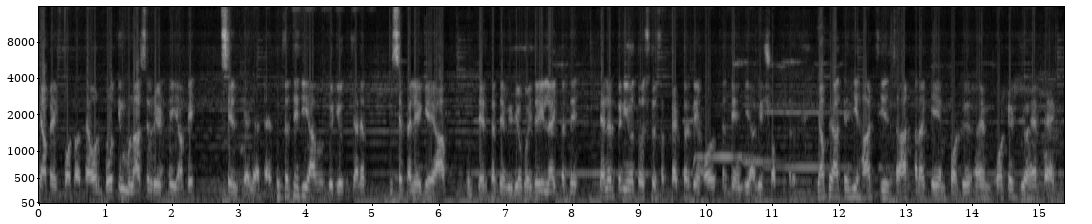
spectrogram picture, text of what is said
यहाँ पे एक्सपोर्ट होता है और बहुत ही मुनासिब रेट पे यहाँ पे सेल किया जाता है। तो चलते जी, आप वीडियो की जानब इससे पहले कि आप देर करते हैं वीडियो को इधर ही लाइक कर दे चैनल पे नहीं हो तो इसको सब्सक्राइब कर दें और चलते हैं जी आगे शॉप की तरफ़। यहाँ पे आते हैं जी, हर चीज़, हर तरह के इम्पोर्टेड जो है बैग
